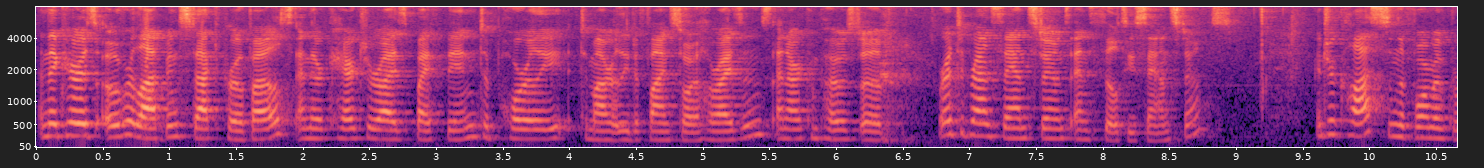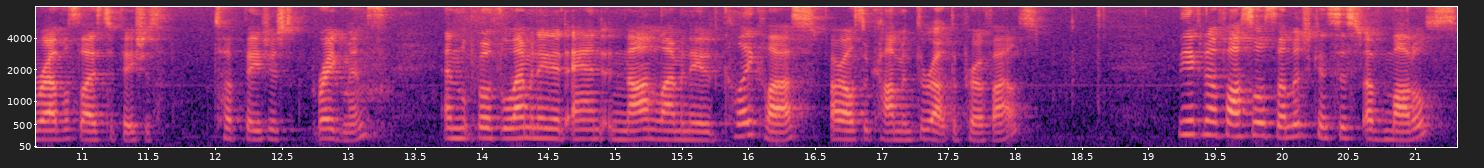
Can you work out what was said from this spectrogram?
And they occur as overlapping stacked profiles, and they're characterized by thin to poorly to moderately defined soil horizons and are composed of red to brown sandstones and silty sandstones. Interclasts in the form of gravel-sized tuffaceous, tuffaceous fragments, and both laminated and non-laminated clay clasts are also common throughout the profiles. The ichnofossil assemblage consists of mottles,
